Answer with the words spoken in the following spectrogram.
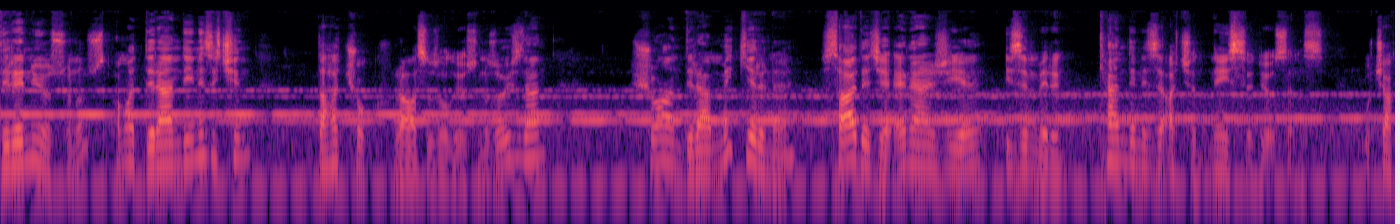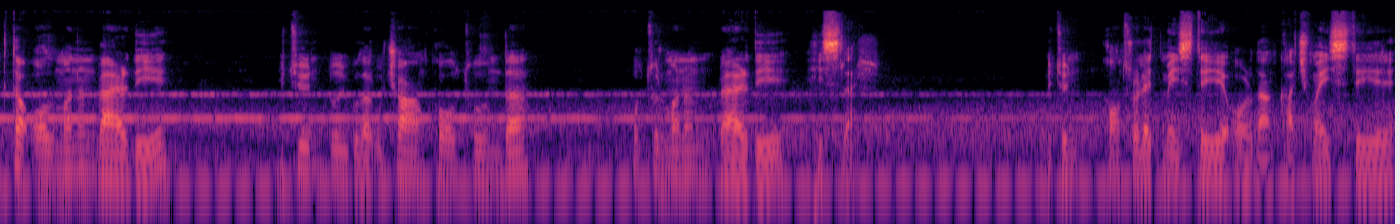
direniyorsunuz ama direndiğiniz için daha çok rahatsız oluyorsunuz. O yüzden şu an direnmek yerine sadece enerjiye izin verin. Kendinizi açın ne hissediyorsanız. Uçakta olmanın verdiği bütün duygular, uçağın koltuğunda oturmanın verdiği hisler. Bütün kontrol etme isteği, oradan kaçma isteği,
